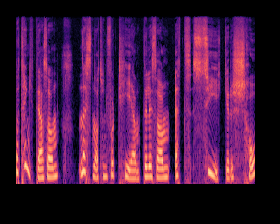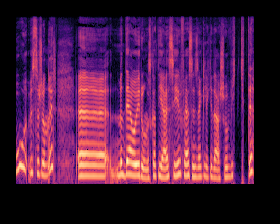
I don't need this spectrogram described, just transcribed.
Da tenkte jeg sånn Nesten at hun fortjente liksom et sykere show, hvis du skjønner. Eh, men det er jo ironisk at jeg sier, for jeg syns egentlig ikke det er så viktig.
